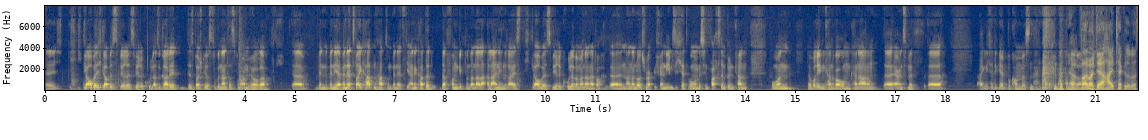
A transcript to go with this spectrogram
äh, ich, ich, glaube, ich glaube, es wäre, es wäre cool. Also gerade das Beispiel, was du genannt hast von eurem Hörer, äh, wenn, wenn, er, wenn er zwei Karten hat und wenn er jetzt die eine Karte davon gibt und dann alle, alleine hinreist, ich glaube, es wäre cooler, wenn man dann einfach äh, einen anderen deutschen Rugby-Fan neben sich hätte, wo man ein bisschen fachsimpeln kann, wo man darüber reden kann, warum, keine Ahnung, äh, Aaron Smith äh, eigentlich hätte Geld bekommen müssen. ja, weil, weil der High Tackle oder was.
